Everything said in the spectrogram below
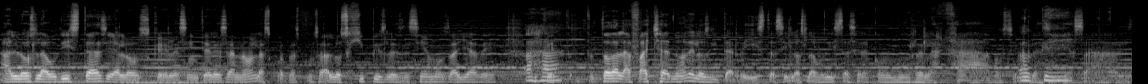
a los laudistas y a los que les interesan, ¿no? Las cuerdas, pues, a los hippies les decíamos allá de, toda la facha, ¿no? De los guitarristas y los laudistas era como muy relajados, siempre así, ya sabes,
